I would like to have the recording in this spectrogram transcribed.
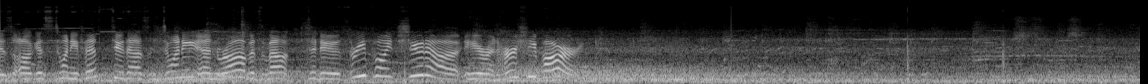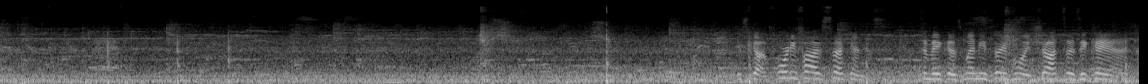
is August 25th, 2020, and Rob is about to do a three-point shootout here at Hershey Park. He's got 45 seconds to make as many three-point shots as he can.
